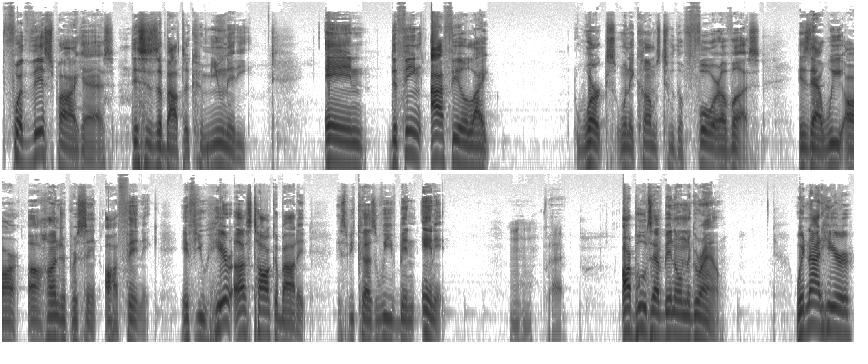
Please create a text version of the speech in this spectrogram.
for this podcast, this is about the community. And the thing I feel like works when it comes to the four of us is that we are 100% authentic. If you hear us talk about it, it's because we've been in it. Mm-hmm. Fact. Our boots have been on the ground. We're not here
